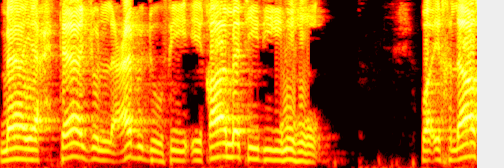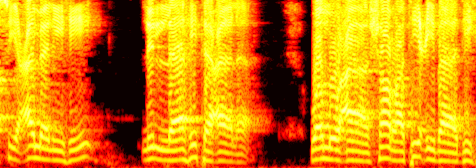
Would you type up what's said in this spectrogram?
ما يحتاج العبد في إقامة دينه وإخلاص عمله لله تعالى ومعاشرة عباده.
